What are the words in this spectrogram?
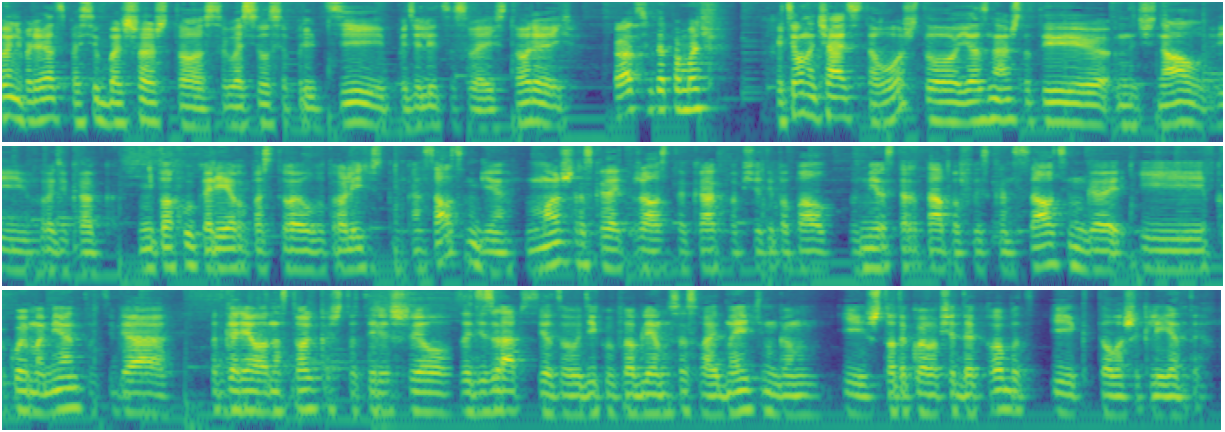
Тони, привет, спасибо большое, что согласился прийти и поделиться своей историей. Рад всегда помочь. Хотел начать с того, что я знаю, что ты начинал и вроде как неплохую карьеру построил в управленческом консалтинге. Можешь рассказать, пожалуйста, как вообще ты попал в мир стартапов из консалтинга и в какой момент у тебя подгорело настолько, что ты решил задизраптить эту дикую проблему со слайдмейкингом и что такое вообще DeckRobot и кто ваши клиенты?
